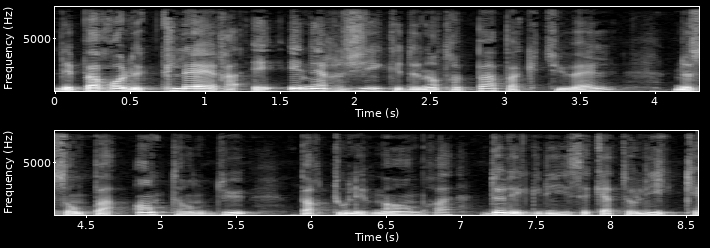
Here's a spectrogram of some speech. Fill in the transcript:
les paroles claires et énergiques de notre pape actuel ne sont pas entendues par tous les membres de l'Église catholique.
